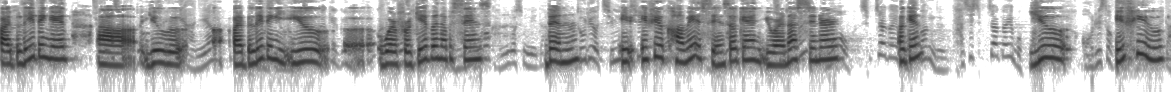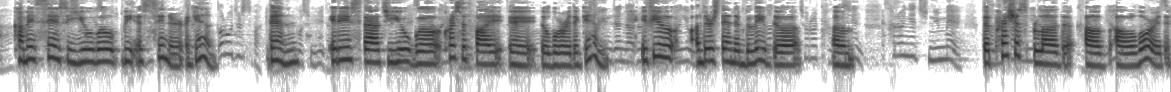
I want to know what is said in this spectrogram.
by believing it, uh, you, by believing you uh, were forgiven of sins, then if you commit sins again, you are not sinner again. You, if you commit sins, you will be a sinner again. Then it is that you will crucify uh, the Lord again. If you understand and believe the um, the precious blood of our Lord,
